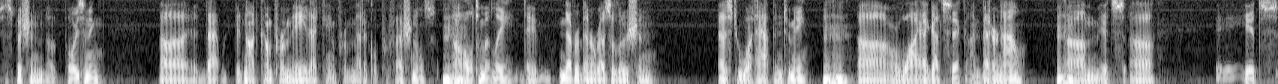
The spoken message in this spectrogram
suspicion of poisoning. Uh, that did not come from me. That came from medical professionals. Uh, ultimately, they've never been a resolution as to what happened to me uh, or why I got sick. I'm better now. Um, it's uh, it's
